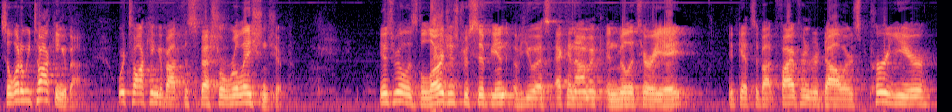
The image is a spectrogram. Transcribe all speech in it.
So, what are we talking about? We're talking about the special relationship. Israel is the largest recipient of U.S. economic and military aid. It gets about $500 per year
